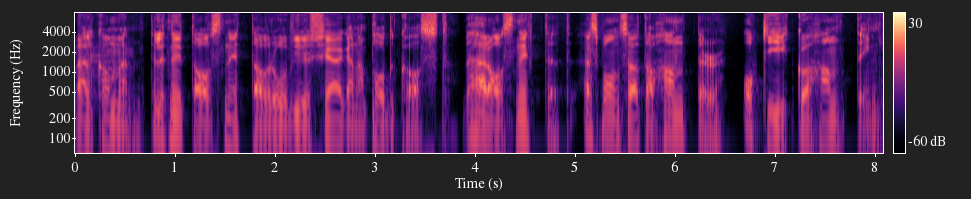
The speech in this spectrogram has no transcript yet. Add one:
Välkommen till ett nytt avsnitt av Rovdjursjägarna podcast. Det här avsnittet är sponsrat av Hunter och JK Hunting.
